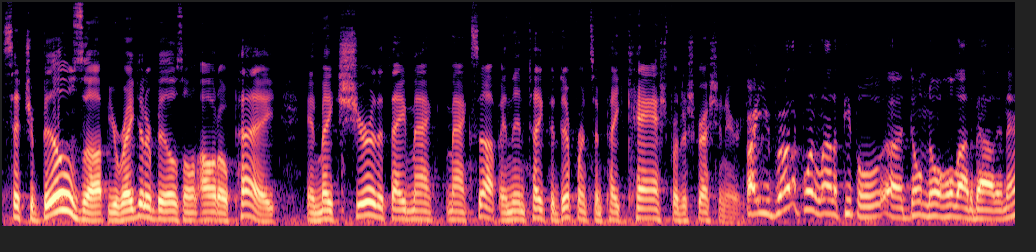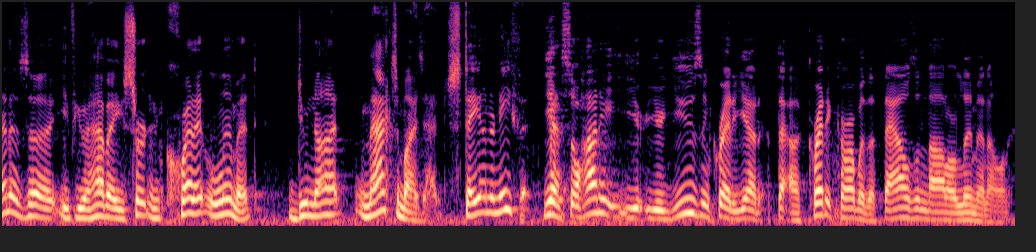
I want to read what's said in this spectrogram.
set your bills up, your regular bills on auto pay, and make sure that they max, max up, and then take the difference and pay cash for discretionary. All right, you brought up one a lot of people uh, don't know a whole lot about, and that is uh, if you have a certain credit limit, do not maximize that. Stay underneath it. Yeah, so how do you, you're using credit? You had a credit card with a thousand dollar limit on it.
